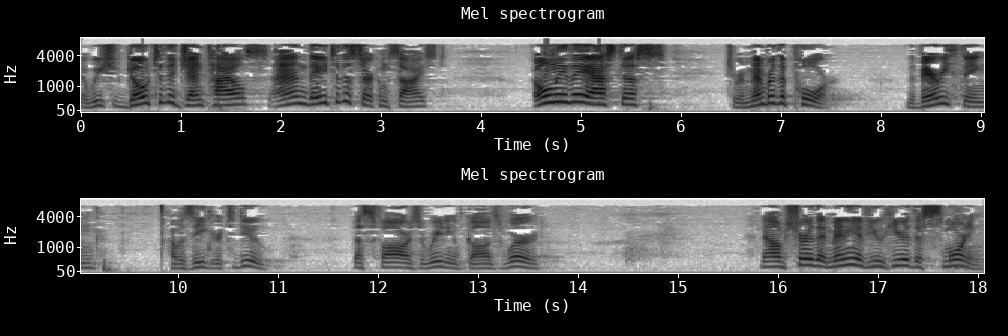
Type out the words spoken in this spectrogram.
that we should go to the Gentiles and they to the circumcised. Only they asked us to remember the poor, the very thing I was eager to do. Thus far is the reading of God's Word. Now I'm sure that many of you here this morning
